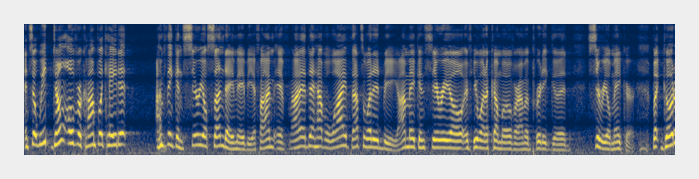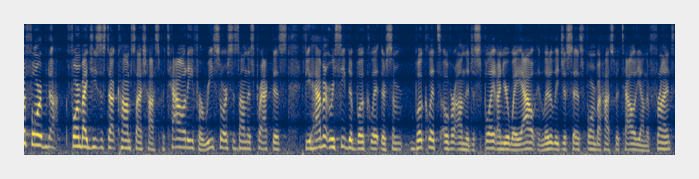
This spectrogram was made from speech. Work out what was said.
And so we don't overcomplicate it. I'm thinking cereal Sunday maybe. If I'm if I had to have a wife, that's what it'd be. I'm making cereal. If you want to come over, I'm a pretty good cereal maker. But go to form, formedbyjesus.com slash hospitality for resources on this practice. If you haven't received a booklet, there's some booklets over on the display on your way out. It literally just says Formed by Hospitality on the front.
